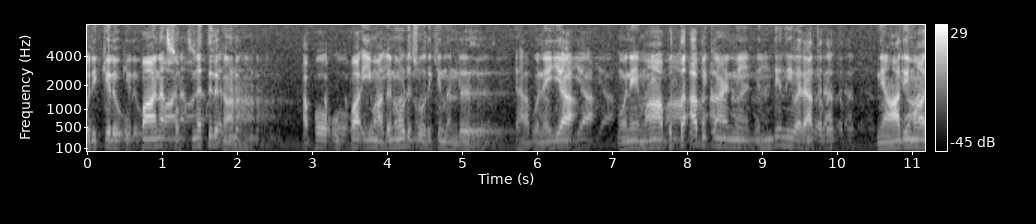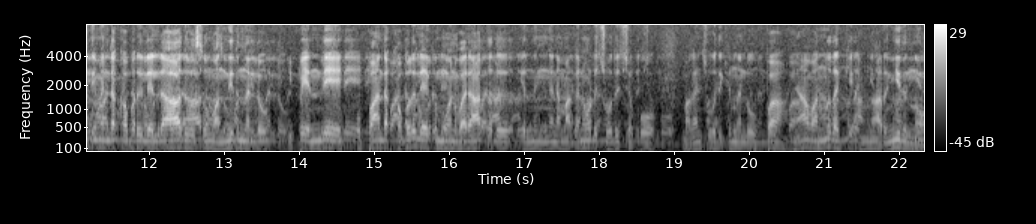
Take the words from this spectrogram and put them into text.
ഒരിക്കലും ഉപ്പാന സ്വപ്നത്തിൽ കാണാം അപ്പോ ഉപ്പ ഈ മകനോട് ചോദിക്കുന്നുണ്ട് എന്തേ നീ വരാത്തത്? നീ ആദ്യം ആദ്യം എന്റെ ഖബറിൽ എല്ലാ ദിവസവും വന്നിരുന്നല്ലോ ഇപ്പൊ എന്തേ ഉപ്പാന്റെ ഖബറിലേക്ക് മോൻ വരാത്തത്? എന്നിങ്ങനെ മകനോട് ചോദിച്ചപ്പോ മകൻ ചോദിക്കുന്നുണ്ട് ഉപ്പ ഞാൻ വന്നതൊക്കെ അങ്ങ് അറിഞ്ഞിരുന്നോ?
